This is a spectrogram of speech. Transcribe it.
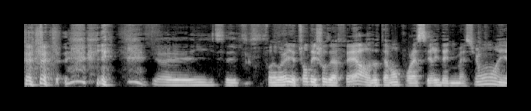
il, voilà, il y a toujours des choses à faire, notamment pour la série d'animation et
